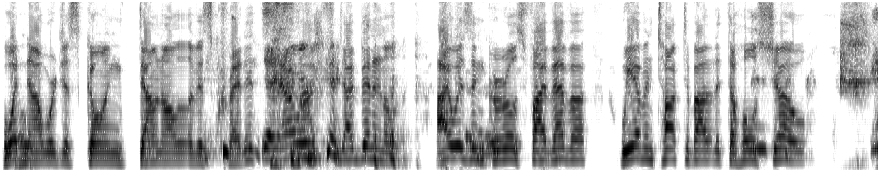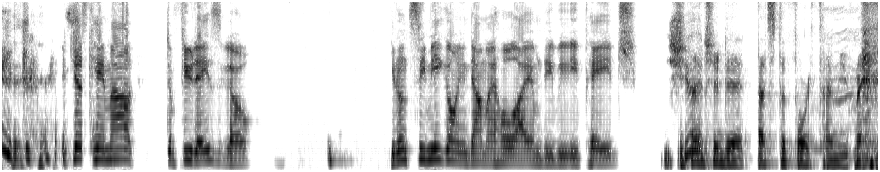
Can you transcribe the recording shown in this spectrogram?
What Oh. now? We're just going down all of his credits. Yeah, I've, I've been in a. I was in Girls Five Eva. We haven't talked about it the whole show. it just came out a few days ago. You don't see me going down my whole IMDb page. You You should. mentioned it. That's the fourth time you've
